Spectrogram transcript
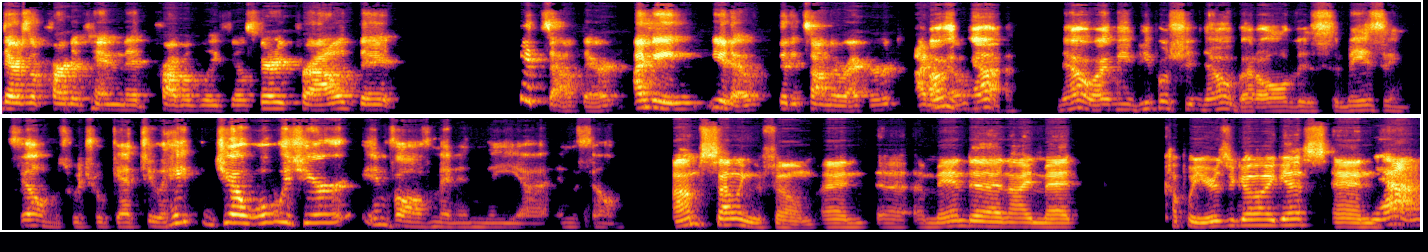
there's a part of him that probably feels very proud that it's out there. I mean, you know, that it's on the record. I don't oh, know. Yeah. No, I mean, people should know about all of his amazing films, which we'll get to. Hey, Joe, what was your involvement in the uh, in the film? I'm selling the film, and uh, Amanda and I met a couple years ago, I guess. And yeah,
